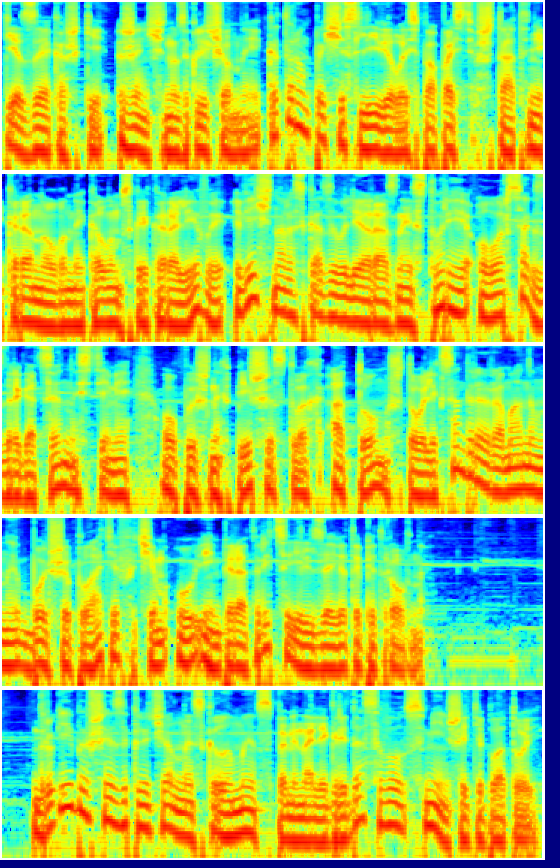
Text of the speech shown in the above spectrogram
те зэкошки, женщины-заключенные, которым посчастливилось попасть в штат некоронованной колымской королевы, вечно рассказывали разные истории о ларсах с драгоценностями, о пышных пиршествах, о том, что у Александры Романовны больше платьев, чем у императрицы Елизаветы Петровны. Другие бывшие заключенные с Колымы вспоминали Гридасову с меньшей теплотой.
